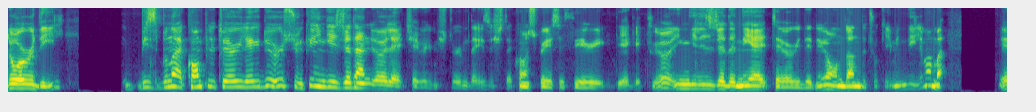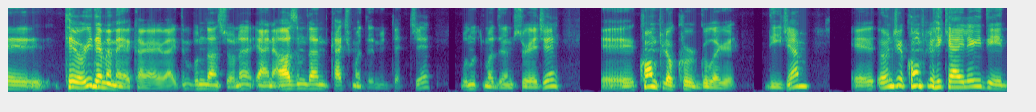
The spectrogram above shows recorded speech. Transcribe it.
doğru değil. Biz buna komplo teorileri diyoruz çünkü İngilizceden öyle çevirmiş durumdayız. İşte conspiracy theory diye geçiyor. İngilizce'de niye teori deniyor ondan da çok emin değilim ama e, teori dememeye karar verdim. Bundan sonra yani ağzımdan kaçmadığı müddetçe, unutmadığım sürece e, komplo kurguları diyeceğim. E, önce komplo hikayeleri diye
